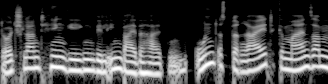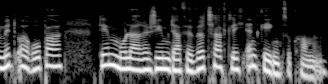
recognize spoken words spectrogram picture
Deutschland hingegen will ihn beibehalten und ist bereit, gemeinsam mit Europa dem Mullah-Regime dafür wirtschaftlich entgegenzukommen.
